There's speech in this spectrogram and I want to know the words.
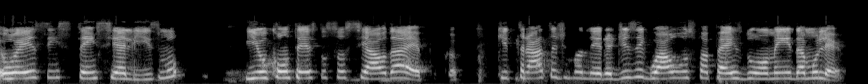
o existencialismo e o contexto social da época, que trata de maneira desigual os papéis do homem e da mulher.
